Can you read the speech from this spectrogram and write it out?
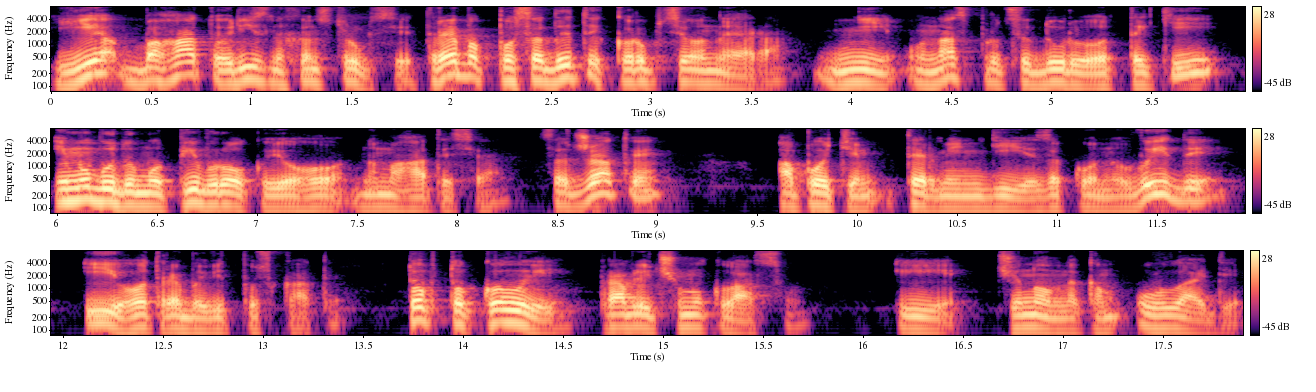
Є багато різних інструкцій. Треба посадити корупціонера. Ні, у нас процедури от такі, і ми будемо півроку його намагатися саджати, а потім термін дії закону вийде, і його треба відпускати. Тобто, коли правлячому класу і чиновникам у владі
